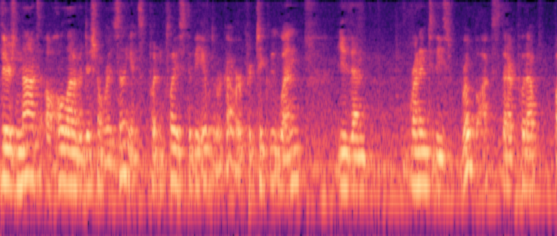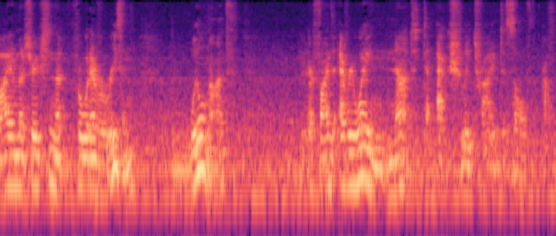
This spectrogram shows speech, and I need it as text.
there's not a whole lot of additional resilience put in place to be able to recover, particularly when you then run into these roadblocks that are put up by an administration that, for whatever reason, will not or finds every way not to actually try to solve the problem.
